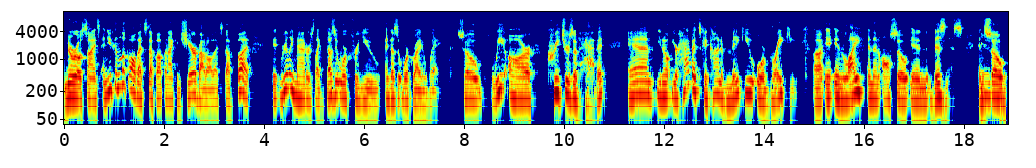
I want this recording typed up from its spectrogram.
neuroscience, and you can look all that stuff up, and I can share about all that stuff. But it really matters. Like, does it work for you, and does it work right away? So we are creatures of habit and you know your habits can kind of make you or break you uh, in, in, life and then also in business and mm-hmm. so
